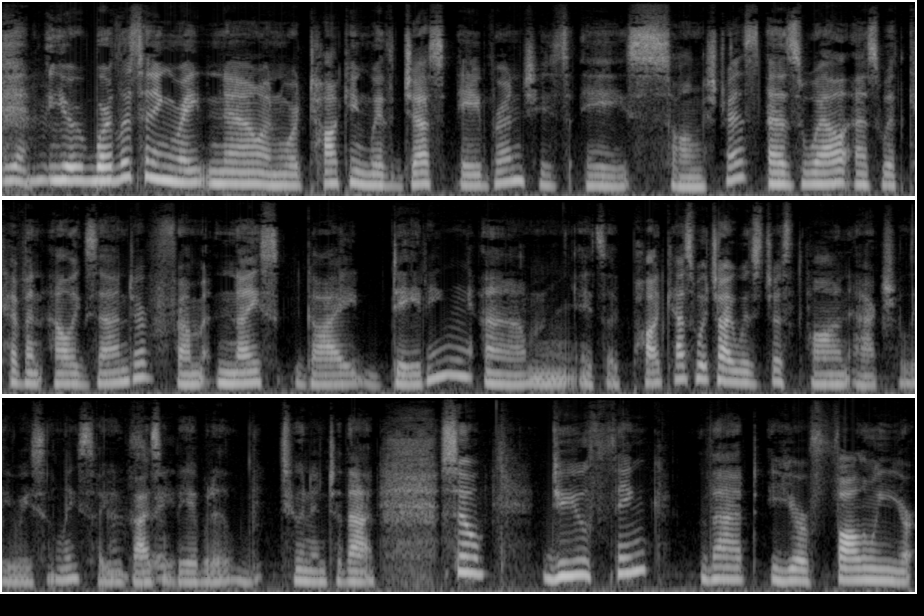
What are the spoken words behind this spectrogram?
Yeah. you're, we're listening right now and we're talking with jess abram she's a songstress as well as with kevin alexander from nice guy dating. Um, it's a podcast which i was just on actually recently so you guys will be able to tune into that. So do you think that you're following your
